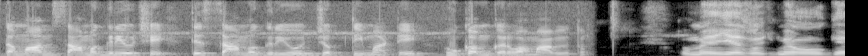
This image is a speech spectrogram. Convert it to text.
તમામ સામગ્રીઓ છે તે સામગ્રીઓ જપ્તી માટે હુકમ કરવામાં આવ્યો હતો तो मैं ये सोच में हूँ कि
